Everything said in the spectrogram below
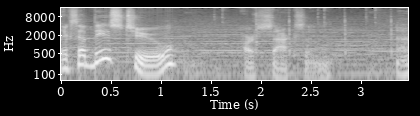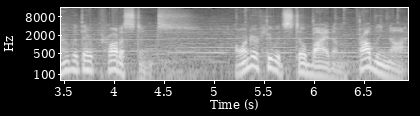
Except these two are Saxon. Oh, but they're Protestant. I wonder if he would still buy them. Probably not.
